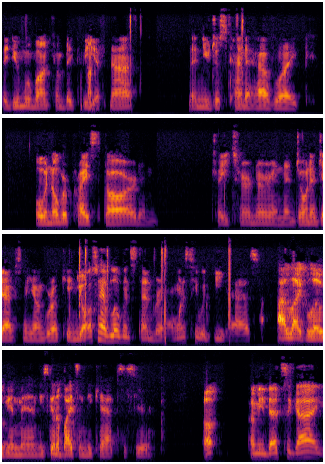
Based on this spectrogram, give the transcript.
they do move on from Big V. If not, then you just kind of have like or an overpriced guard and Trai Turner and then Jonah Jackson, a young rookie. And you also have Logan Stenberg. I want to see what he has. I like Logan, man. He's going to bite some kneecaps this year. Oh, I mean, that's a guy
